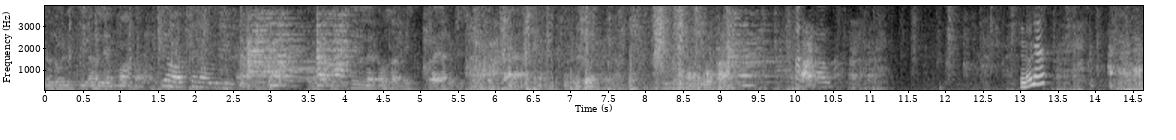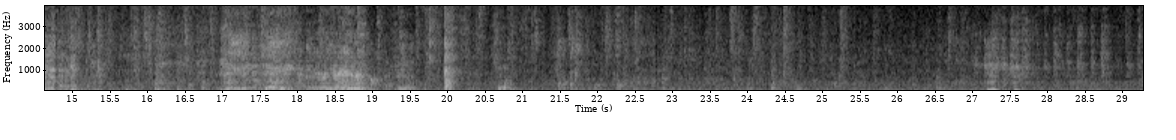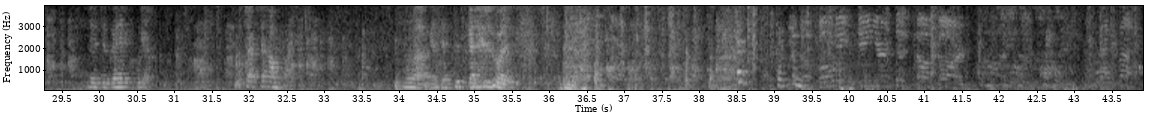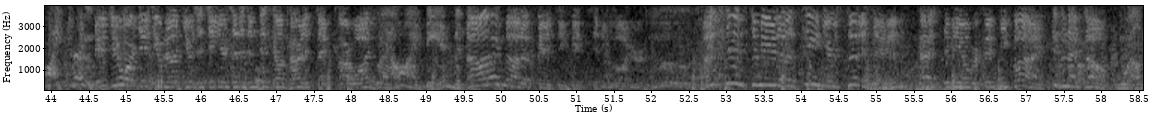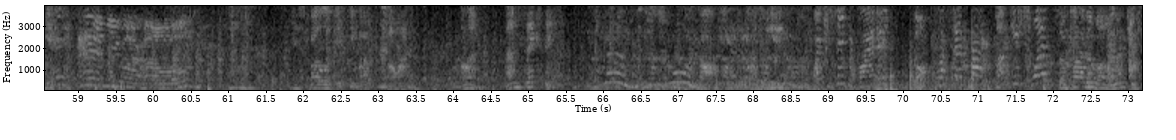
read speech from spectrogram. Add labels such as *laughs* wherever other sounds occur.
Ne on tullut vissiin vähän liian matala. Joo, se nousi sitä. Onko se ollut silleen, että osa niistä räjähdyksistä on sen päälle? No nää. Löytyykö herkkuja? Saatko se hampaat? Mulla on oikein tykkäsi Did you or did you not use a senior citizen discount card at said car wash? Well, I did, but... I'm not a fancy big city lawyer it seems to me that a senior citizen has to be over 55. Isn't that so? Well, yes. And you are how old? I *sighs* suppose if you must know, I'm... I'm, I'm 60. God, just cool. what you signifying is, don't fuss that monkey sweat. So kind of a uh,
